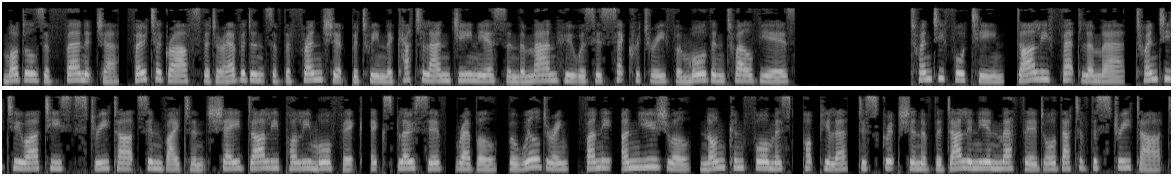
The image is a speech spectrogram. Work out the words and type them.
models of furniture, photographs that are evidence of the friendship between the Catalan genius and the man who was his secretary for more than 12 years, 2014, Dali Fête Mer, 22 artistes street arts invitant shade Dali polymorphic, explosive, rebel, bewildering, funny, unusual, non-conformist, popular, description of the Dalinian method or that of the street art.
